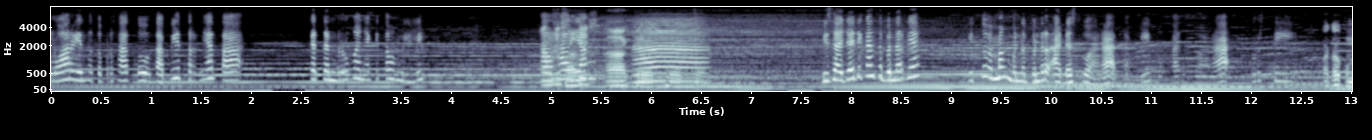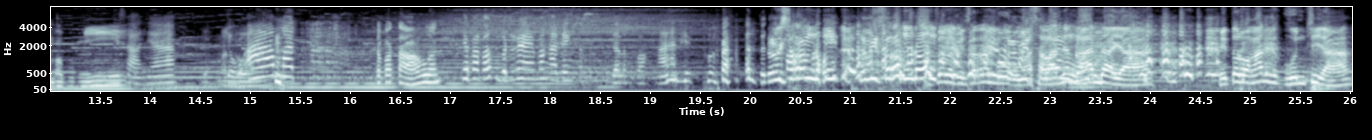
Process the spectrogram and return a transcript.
keluarin satu persatu. Tapi ternyata kecenderungannya kita memilih hal-hal yang Oke, oke, oke. nah bisa jadi kan sebenarnya itu memang bener-bener ada suara tapi bukan suara kursi atau gempa bumi misalnya Jangan jauh dong. amat siapa tahu kan siapa tahu sebenarnya emang ada yang terjadi di dalam ruangan itu lebih serem dong itu. lebih serem dong Itu lebih serem bu. Lebih Masalahnya nggak ada ya. Itu ruangan kekunci ya.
